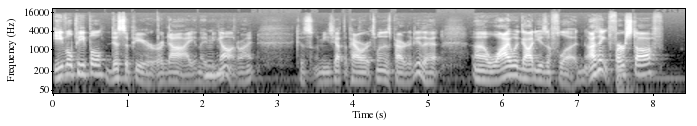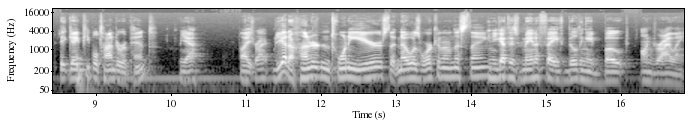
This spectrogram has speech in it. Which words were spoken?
evil people disappear or die and they'd Mm-hmm. be gone, right? Because, I mean, he's got the power, it's within his power to do that. Uh, why would God use a flood? I think, first off, it gave people time to repent. Yeah. Like, right. you got 120 years that Noah's working on this thing. And you got this man of faith building a boat on dry land.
